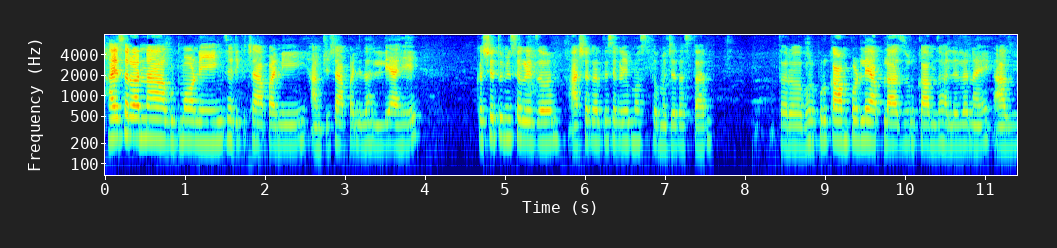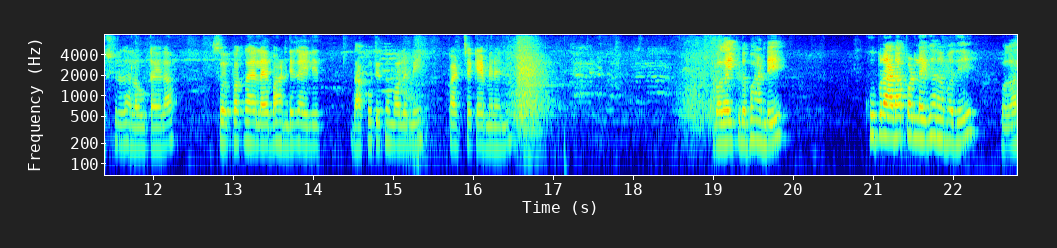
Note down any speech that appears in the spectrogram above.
हाय सर्वांना गुड मॉर्निंग झाली की चहा पाणी आमची चहापाणी झालेली आहे. कसे तुम्ही सगळेजण? आशा करते सगळे मस्त मजेत असतात. तर भरपूर काम पडले आपलं. अजून काम झालेलं नाही. आज उशीर झाला उठायला. स्वयंपाक राहिला आहे भांडे राहिलेत. दाखवते तुम्हाला मी पाठच्या कॅमेऱ्याने बघा इकडं भांडे. खूप राडा पडला आहे घरामध्ये. बघा.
